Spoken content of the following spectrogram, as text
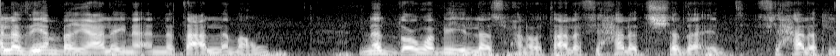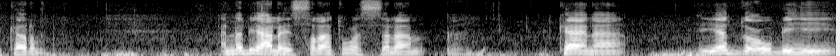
الذي ينبغي علينا أن نتعلمه ندعو به الله سبحانه وتعالى في حالة الشدائد في حالة الكرب. النبي عليه الصلاة والسلام كان يدعو به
